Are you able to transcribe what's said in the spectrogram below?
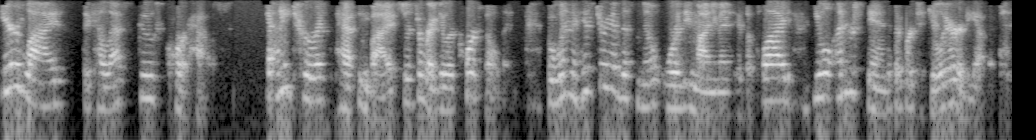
Here lies the Calcasieu Courthouse. To any tourist passing by, it's just a regular court building. But when the history of this noteworthy monument is applied, you will understand the particularity of it.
